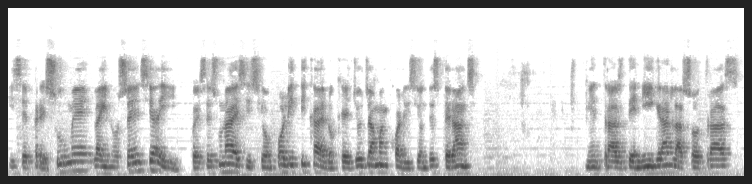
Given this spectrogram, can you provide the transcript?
y se presume la inocencia y pues es una decisión política de lo que ellos llaman coalición de esperanza, mientras denigran las otras,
